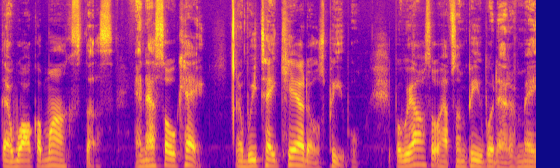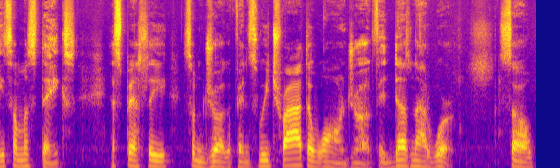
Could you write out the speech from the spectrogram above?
that walk amongst us, and that's okay and we take care of those people. But we also have some people that have made some mistakes, especially some drug offenses. We tried the war on drugs, it does not work. So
